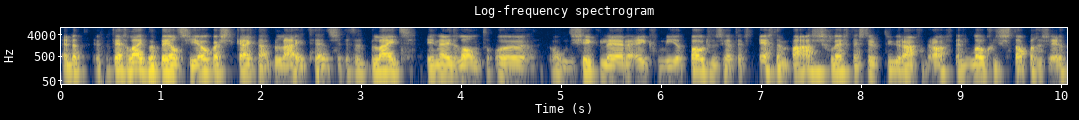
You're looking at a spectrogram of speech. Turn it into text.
En dat beeld zie je ook als je kijkt naar beleid. Hè. Het, beleid in Nederland uh, om die circulaire economie op poten te zetten, heeft echt een basis gelegd en structuur aangebracht en logische stappen gezet.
